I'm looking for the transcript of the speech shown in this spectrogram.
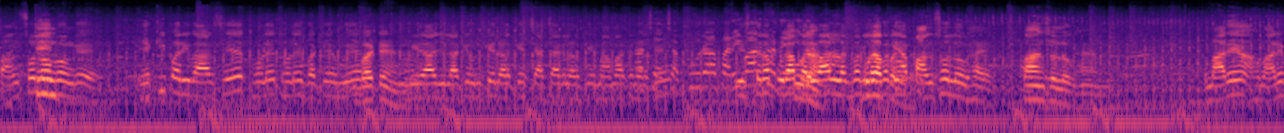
पाँच सौ लोग होंगे। एक ही परिवार से थोड़े थोड़े बटे हुए बटे हैं। मिला जुला के उनके लड़के चाचा के लड़के मामा के अच्छा लड़के। अच्छा पूरा इस तरह पूरा परिवार लगभग लगभग यहाँ परिवार। 500 लोग हैं। पाँच सौ लोग हैं। हमारे हमारे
